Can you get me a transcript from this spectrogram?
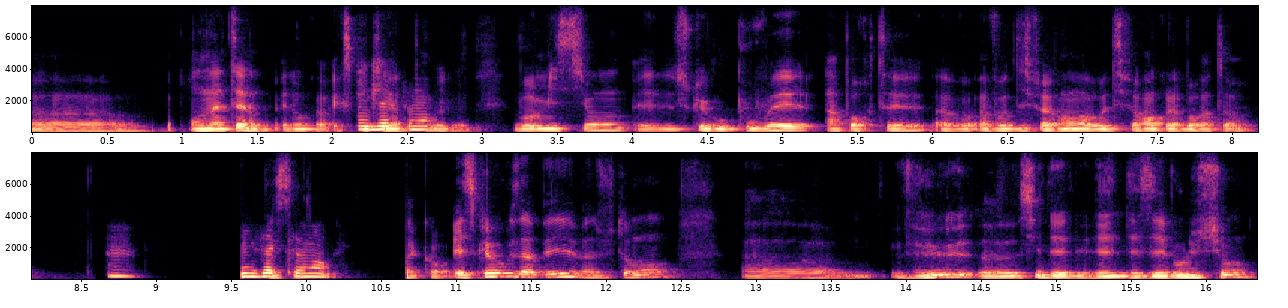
euh, en interne. Et donc, expliquer un peu vos missions et ce que vous pouvez apporter à vos, différents, à vos différents collaborateurs. Mmh. Exactement. D'accord. Est-ce que vous avez ben, justement euh, vu euh, aussi des, évolutions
